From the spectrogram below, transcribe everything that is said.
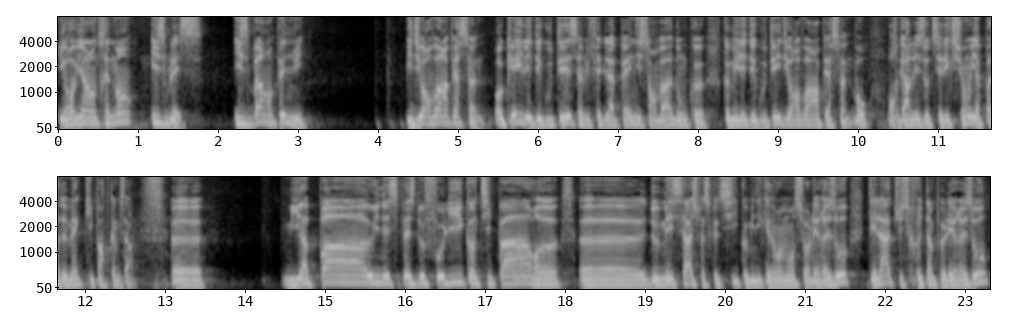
Il revient à l'entraînement, il se blesse. Il se barre en pleine nuit. Il dit au revoir à personne. Ok, il est dégoûté, ça lui fait de la peine, il s'en va. Donc, euh, comme il est dégoûté, il dit au revoir à personne. Bon, on regarde les autres sélections, il n'y a pas de mecs qui partent comme ça. Euh, il n'y a pas une espèce de folie quand il part euh, de messages, parce que s'il communique énormément sur les réseaux, tu es là, tu scrutes un peu les réseaux,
